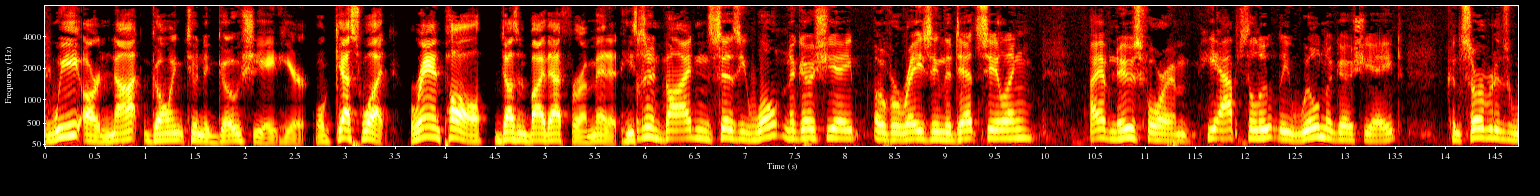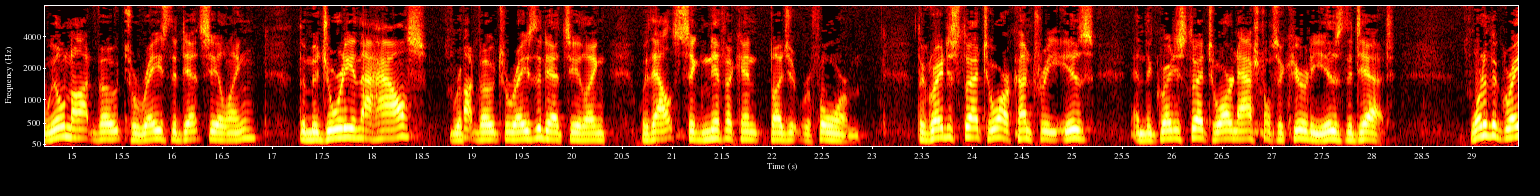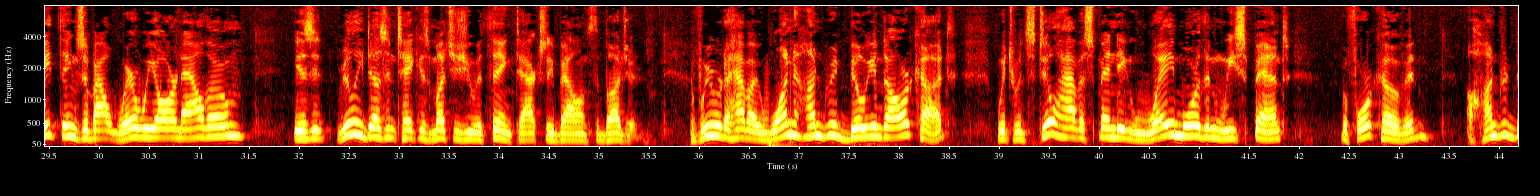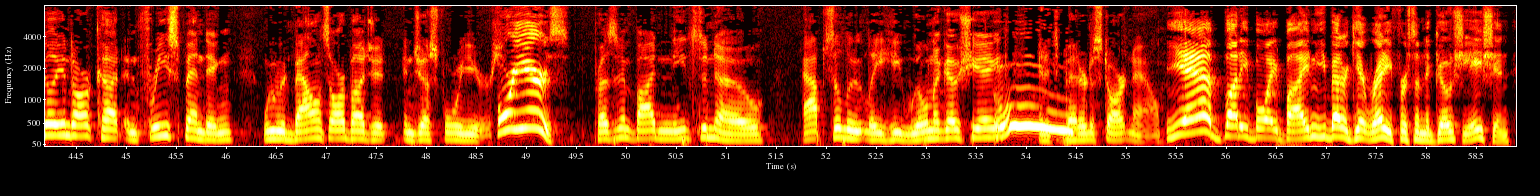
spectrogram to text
We are not going to negotiate here. Well, guess what? Rand Paul doesn't buy that for a minute. He's President Biden says he won't negotiate over raising the debt ceiling. I have news for him. He absolutely will negotiate. Conservatives will not vote to raise the debt ceiling. The majority in the House will not vote to raise the debt ceiling without significant budget reform. The greatest threat to our country is, and the greatest threat to our national security is the debt. One of the great things about where we are now, though, is it really doesn't take as much as you would think to actually balance the budget. If we were to have a $100 billion cut, which would still have us spending way more than we spent before COVID, a $100 billion cut in free spending, we would balance our budget in just four years. four years. President Biden needs to know absolutely he will negotiate, Ooh. and it's better to start now. Yeah, buddy boy Biden, you better get ready for some negotiation.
